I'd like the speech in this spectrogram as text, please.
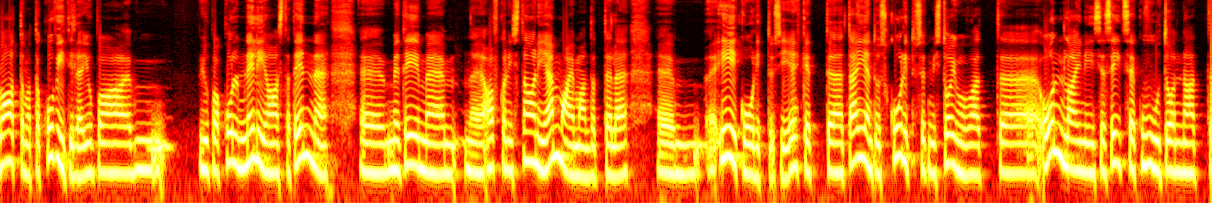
vaatamata Covidile juba juba kolm-neli aastat enne eh, me teeme eh, Afganistani ämmaemandatele eh, e-koolitusi ehk et täienduskoolitused, mis toimuvad online'is ja seitse kuud on nad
